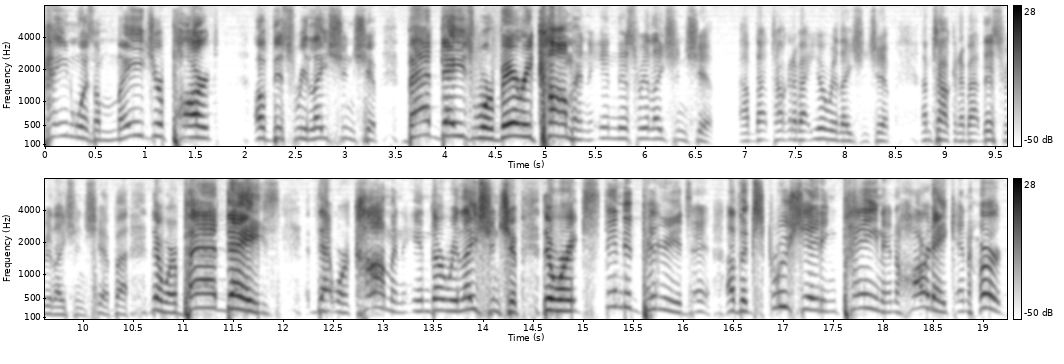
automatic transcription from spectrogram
Pain was a major part of this relationship. Bad days were very common in this relationship. I'm not talking about your relationship. I'm talking about this relationship. Uh, there were bad days that were common in their relationship. There were extended periods uh, of excruciating pain and heartache and hurt.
